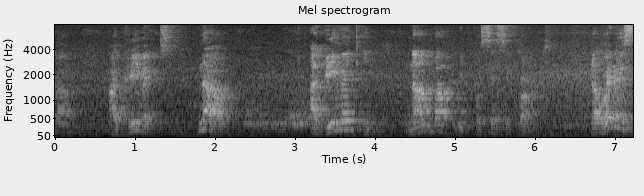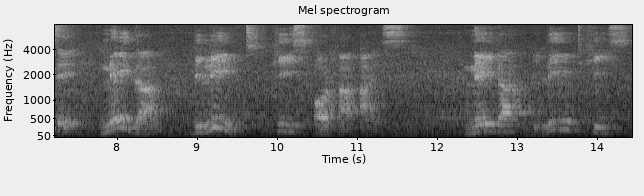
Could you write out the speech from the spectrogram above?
verb agreement. Now, agreement in number with possessive pronouns. Now when you say neither believed his or her eyes, neither believed his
